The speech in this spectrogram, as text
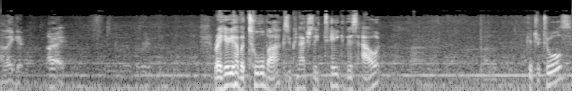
I like it. All right. Right here you have a toolbox. You can actually take this out. Get your tools.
